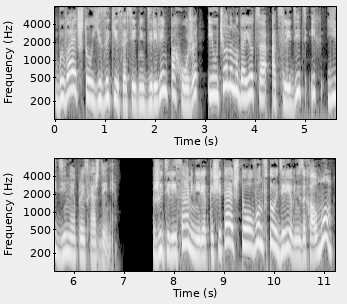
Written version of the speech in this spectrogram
Бывает, что языки соседних деревень похожи, и ученым удается отследить их единое происхождение. Жители и сами нередко считают, что вон в той деревне за холмом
